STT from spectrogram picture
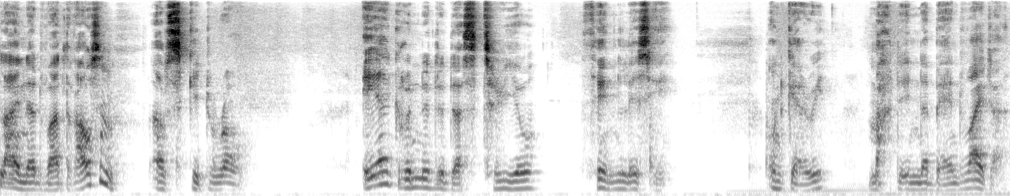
Leinert war draußen auf Skid Row. Er gründete das Trio Thin Lizzy und Gary machte in der Band weiter.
